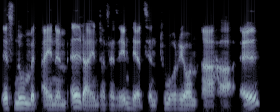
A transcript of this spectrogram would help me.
ist nun mit einem L dahinter versehen, der Centurion AHL,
